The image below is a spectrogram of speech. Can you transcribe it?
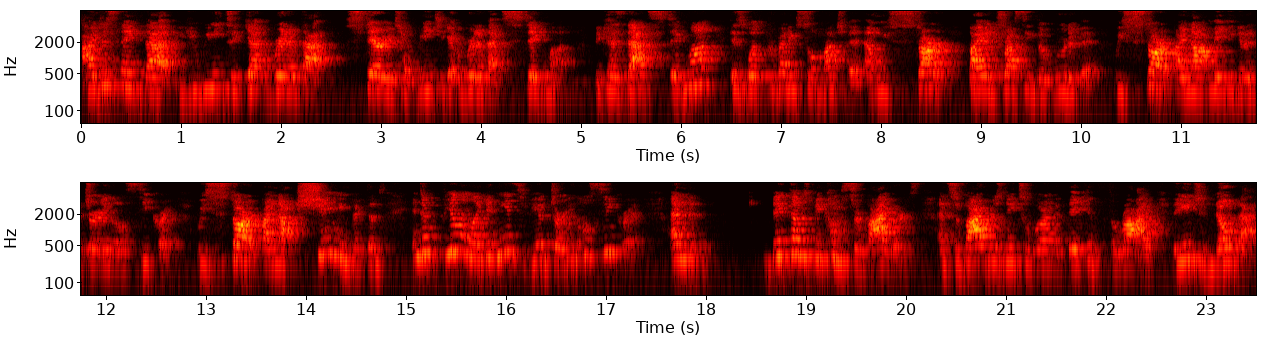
I just think that you, we need to get rid of that stereotype. We need to get rid of that stigma because that stigma is what's preventing so much of it. And we start by addressing the root of it. We start by not making it a dirty little secret. We start by not shaming victims into feeling like it needs to be a dirty little secret. And victims become survivors, and survivors need to learn that they can thrive. They need to know that,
